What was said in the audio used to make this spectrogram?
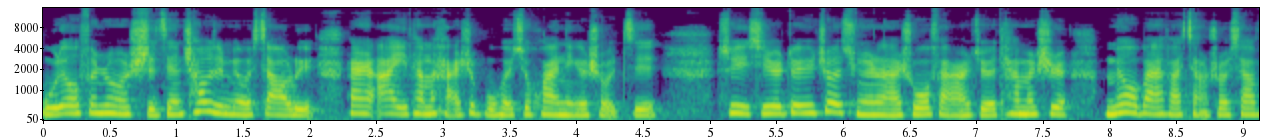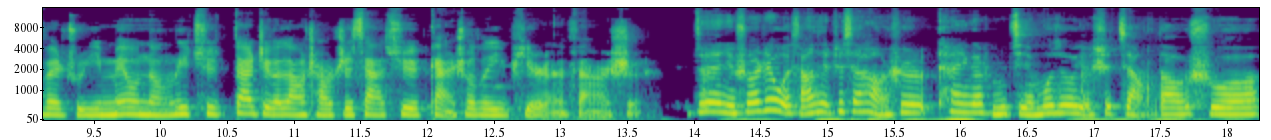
五六分钟的时间，超级没有效率。但是阿姨他们还是不会去换那个手机，所以其实对于这群人来说，我反而觉得他们是没有办法享受消费主义，没有能力去在这个浪潮之下去感受的一批人，反而是。对你说这，我想起之前好像是看一个什么节目，就也是讲到说。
